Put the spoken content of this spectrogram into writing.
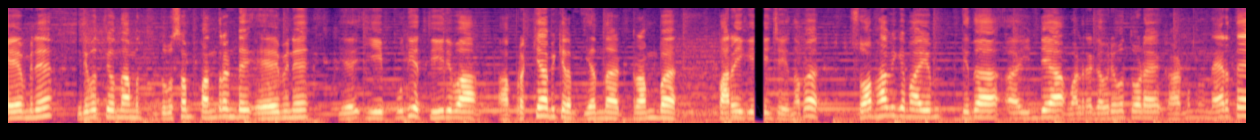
എ എമ്മിന് ഇരുപത്തിയൊന്നാമത്തെ ദിവസം പന്ത്രണ്ട് എ എമ്മിന് ഈ പുതിയ തീരുവ പ്രഖ്യാപിക്കണം എന്ന് ട്രംപ് പറയുകയും ചെയ്യുന്നു. അപ്പോൾ സ്വാഭാവികമായും ഇത് ഇന്ത്യ വളരെ ഗൗരവത്തോടെ കാണുന്നു. നേരത്തെ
